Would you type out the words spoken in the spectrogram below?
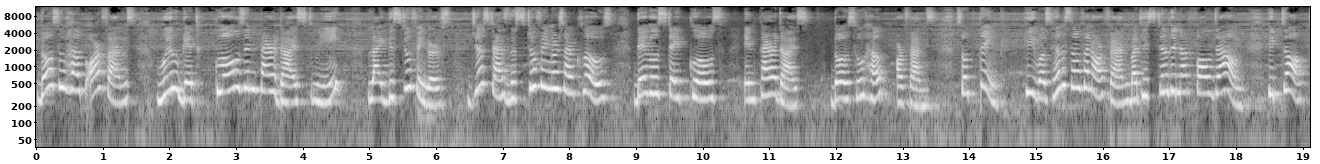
Those who help orphans will get close in paradise to me, like these two fingers. Just as these two fingers are close, they will stay close in paradise. Those who help orphans. So think, he was himself an orphan, but he still did not fall down. He talked,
